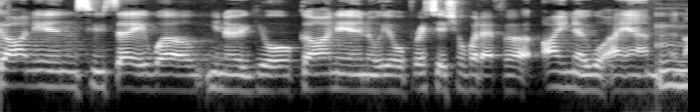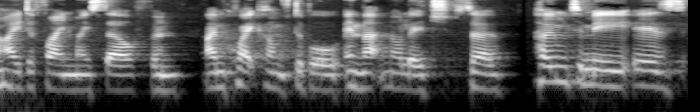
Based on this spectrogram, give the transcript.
Ghanaians who say, well, you know, you're Ghanaian or you're British or whatever. I know what I am mm. and I define myself and I'm quite comfortable in that knowledge. So home to me is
